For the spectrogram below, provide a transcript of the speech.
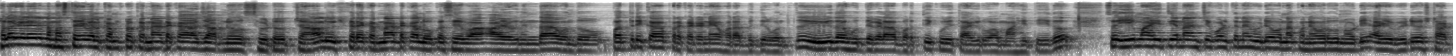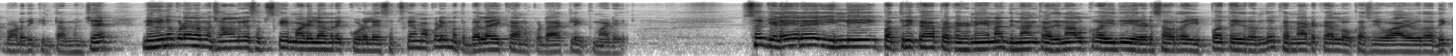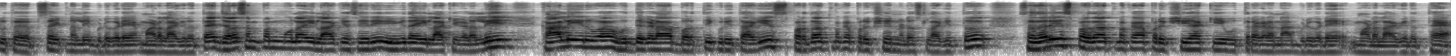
Hello ಗೆಳೆಯರೆ, ನಮಸ್ತೆ. Welcome to Karnataka job news YouTube channel ವೀಕ್ಷಕರೇ, ಕರ್ನಾಟಕ ಲೋಕಸೇವಾ ಆಯೋಗದಿಂದ ಒಂದು ಪತ್ರಿಕಾ ಪ್ರಕಟಣೆ ಹೊರಬಿದ್ದಿರುವಂಥದ್ದು. ವಿವಿಧ ಹುದ್ದೆಗಳ ಭರ್ತಿ ಕುರಿತಾಗಿರುವ ಮಾಹಿತಿ ಇದು. ಸೊ ಈ ಮಾಹಿತಿಯನ್ನು ಹಂಚಿಕೊಳ್ತೇನೆ. ವಿಡಿಯೋವನ್ನು ಕೊನೆವರೆಗೂ ನೋಡಿ. ಹಾಗೆ ವಿಡಿಯೋ ಸ್ಟಾರ್ಟ್ ಮಾಡೋದಕ್ಕಿಂತ ಮುಂಚೆ, ನೀವಿನ್ನೂ ಕೂಡ ನಮ್ಮ ಚಾನಲ್ಗೆ ಸಬ್ಸ್ಕ್ರೈಬ್ ಮಾಡಿಲ್ಲ ಅಂದರೆ ಕೂಡಲೇ ಸಬ್ಸ್ಕ್ರೈಬ್ ಮಾಡ್ಕೊಳ್ಳಿ ಮತ್ತು ಬೆಲ್ ಐಕಾನ್ ಕೂಡ ಕ್ಲಿಕ್ ಮಾಡಿ. ಸೊ ಗೆಳೆಯರೇ, ಇಲ್ಲಿ ಪತ್ರಿಕಾ ಪ್ರಕಟಣೆಯನ್ನು ದಿನಾಂಕ ಹದಿನಾಲ್ಕು ಐದು ಎರಡು ಸಾವಿರದ ಇಪ್ಪತ್ತೈದರಂದು ಕರ್ನಾಟಕ ಲೋಕಸೇವಾ ಆಯೋಗದ ಅಧಿಕೃತ ವೆಬ್ಸೈಟ್ನಲ್ಲಿ ಬಿಡುಗಡೆ ಮಾಡಲಾಗಿರುತ್ತೆ. ಜಲಸಂಪನ್ಮೂಲ ಇಲಾಖೆ ಸೇರಿ ವಿವಿಧ ಇಲಾಖೆಗಳಲ್ಲಿ ಖಾಲಿ ಇರುವ ಹುದ್ದೆಗಳ ಭರ್ತಿ ಕುರಿತಾಗಿ ಸ್ಪರ್ಧಾತ್ಮಕ ಪರೀಕ್ಷೆ ನಡೆಸಲಾಗಿತ್ತು. ಸದರಿ ಸ್ಪರ್ಧಾತ್ಮಕ ಪರೀಕ್ಷೆಯ ಕೀ ಉತ್ತರಗಳನ್ನು ಬಿಡುಗಡೆ ಮಾಡಲಾಗಿರುತ್ತೆ.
